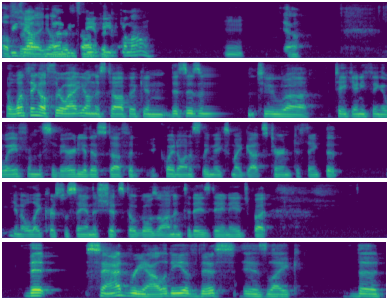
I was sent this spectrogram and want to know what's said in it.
I'll reach throw out at to you Doug on and this see if he'd come on. Yeah. Uh, one thing I'll throw at you on this topic, and this isn't to uh, take anything away from the severity of this stuff. It, it quite honestly makes my guts turn to think that, you know, like Chris was saying, this shit still goes on in today's day and age. But the sad reality of this is like the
